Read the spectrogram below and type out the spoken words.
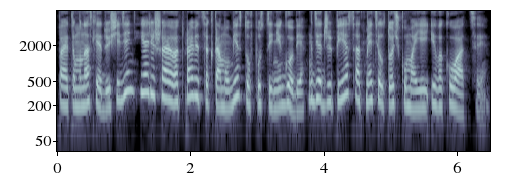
поэтому на следующий день я решаю отправиться к тому месту в пустыне Гоби, где GPS отметил точку моей эвакуации.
